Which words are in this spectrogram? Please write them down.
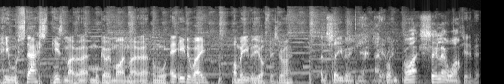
He will stash his motor, and we'll go in my motor. And we'll either way, I'll meet you at the office. All right? at the CV, yeah, no Yeah, problem. All right, see you in a little while. See you in a bit.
